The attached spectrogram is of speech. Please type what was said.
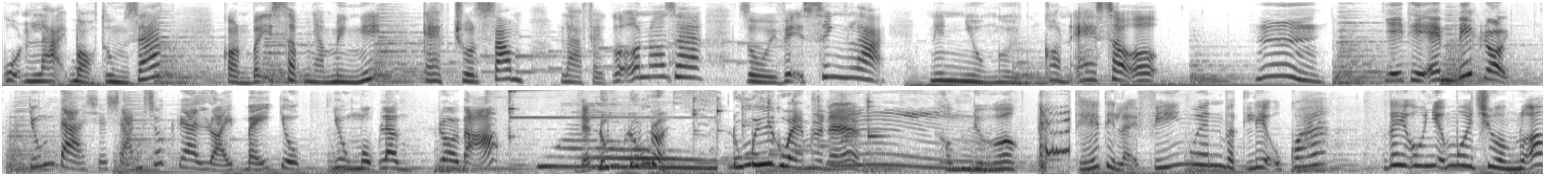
cuộn lại bỏ thùng rác. Còn bẫy sập nhà mình ý, kẹp chuột xong là phải gỡ nó ra rồi vệ sinh lại nên nhiều người cũng còn e sợ. Hmm. Vậy thì em biết rồi Chúng ta sẽ sản xuất ra loại bẫy chuột Dùng một lần rồi bỏ Dạ đúng, đúng rồi, đúng ý của em rồi nè. Không được, thế thì lại phí nguyên vật liệu quá. Gây ô nhiễm môi trường nữa,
